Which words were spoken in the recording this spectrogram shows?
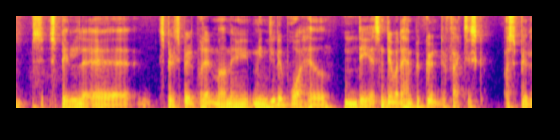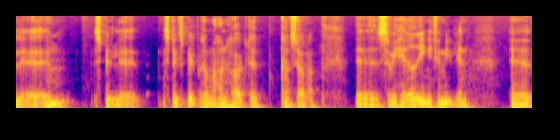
mm. spille, øh, spille spil på den måde. Men min, min lillebror havde mm. DS'en. Det var da han begyndte faktisk at spille, øh, mm. spille, øh, spille spil på sådan nogle håndholdte konsoller. Øh, så vi havde en i familien. Øh,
